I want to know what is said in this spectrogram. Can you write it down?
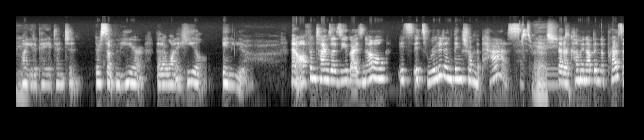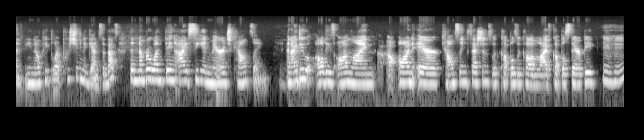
I want you to pay attention. There's something here that I want to heal in you." And oftentimes as you guys know, it's it's rooted in things from the past That's right. Yes. that are coming up in the present. You know, people are pushing against them. That's the number one thing I see in marriage counseling. And I do all these online, uh, on air counseling sessions with couples. We call them live couples therapy. Mm-hmm.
